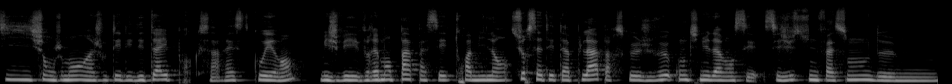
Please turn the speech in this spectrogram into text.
petits changements, ajouter des détails pour que ça reste cohérent. Mais je vais vraiment pas passer 3000 ans sur cette étape-là parce que je veux continuer d'avancer. C'est juste une façon de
